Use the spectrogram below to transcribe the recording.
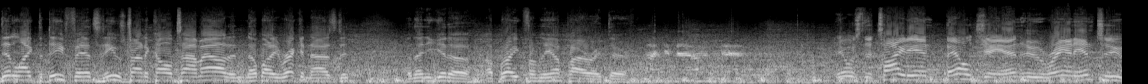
didn't like the defense, and he was trying to call timeout, and nobody recognized it. and then you get a, a break from the umpire right there. It was the tight end Beljan who ran into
